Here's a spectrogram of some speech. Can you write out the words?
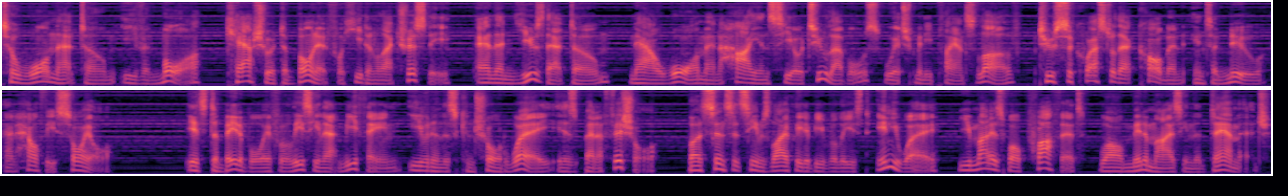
to warm that dome even more, capture it to burn it for heat and electricity, and then use that dome, now warm and high in CO2 levels, which many plants love, to sequester that carbon into new and healthy soil. It's debatable if releasing that methane, even in this controlled way, is beneficial, but since it seems likely to be released anyway, you might as well profit while minimizing the damage,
